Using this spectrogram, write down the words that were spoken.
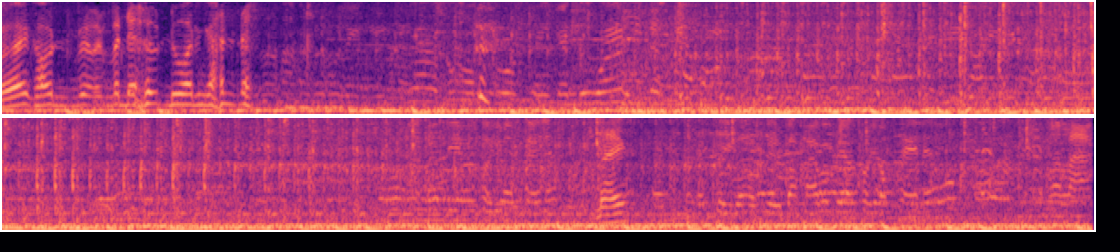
อ้ยเขาเดินดวลกันกันไหน เคยว่าเคยบางไม้บางแดงเขายอมแพ้แล้วมาล้าง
